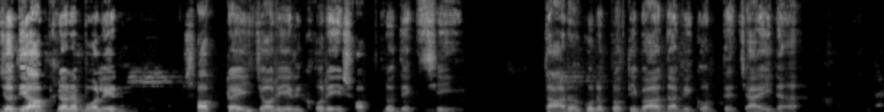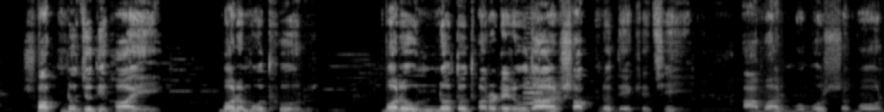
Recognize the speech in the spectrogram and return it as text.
যদি আপনারা বলেন, সবটাই জ্বরের ঘরে স্বপ্ন দেখছি, তারও কোনো প্রতিবাদ আমি করতে চাই না। স্বপ্ন যদি হয়, বড় মধুর, বড় উন্নত ধরনের উদার স্বপ্ন দেখেছি, আমার মুমূর্ষ মন।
